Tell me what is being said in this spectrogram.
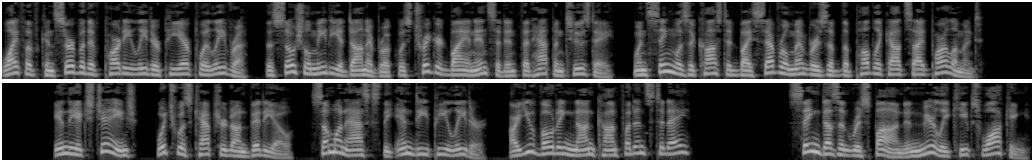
wife of Conservative Party leader Pierre Poilievre. The social media Donnybrook was triggered by an incident that happened Tuesday, when Singh was accosted by several members of the public outside Parliament. In the exchange, which was captured on video, someone asks the NDP leader, Are you voting non confidence today? Singh doesn't respond and merely keeps walking.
